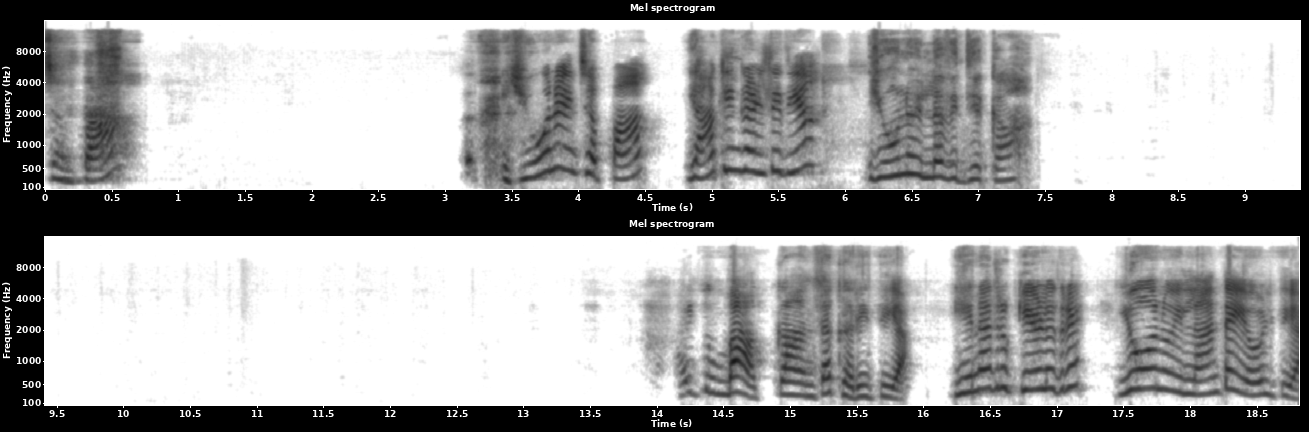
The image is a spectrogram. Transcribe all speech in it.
ಚಂಪಾ? ಇವನೇನ್ ಯಾಕೆ ಹಿಂಗ್ ಅಳ್ತಿದ್ಯಾ ಏನೂ ಇಲ್ಲ ವಿದ್ಯಕ್ಕ. ಐ ತುಂಬಾ ಅಕ್ಕ ಅಂತ ಕರಿತೀಯ. ಏನಾದ್ರೂ ಕೇಳಿದ್ರೆ ಯೋನು ಇಲ್ಲ ಅಂತ ಹೇಳ್ತೀಯ.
